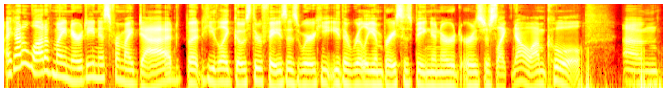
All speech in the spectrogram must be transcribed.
I got a lot of my nerdiness from my dad, but he like goes through phases where he either really embraces being a nerd or is just like, "No, I'm cool." Um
